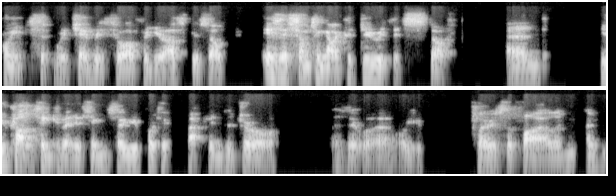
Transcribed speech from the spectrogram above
points at which every so often you ask yourself, is there something I could do with this stuff? And you can't think of anything, so you put it back in the drawer, as it were, or you close the file and, and,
